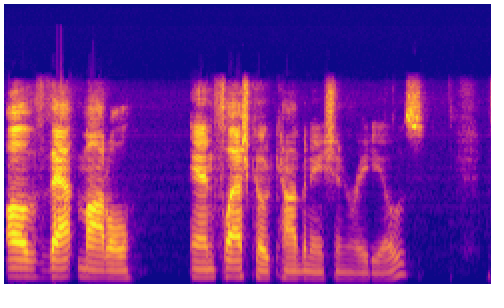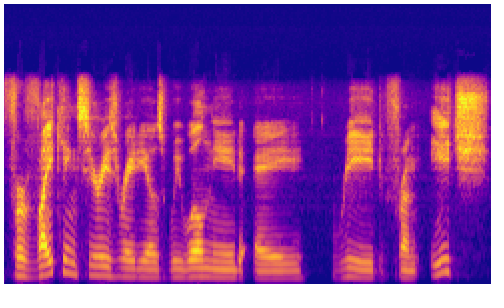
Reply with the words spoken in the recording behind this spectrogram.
of that model and flash code combination radios. For Viking series radios, we will need a read from each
